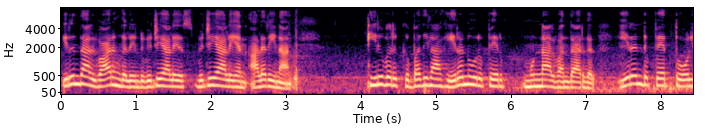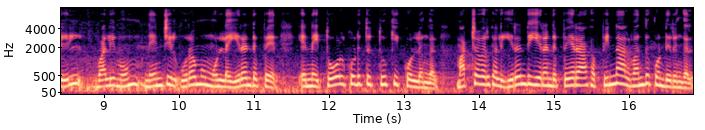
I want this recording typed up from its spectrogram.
இருந்தால் வாருங்கள் என்று விஜயாலய விஜயாலயன் அலறினான். இருவருக்கு பதிலாக இருநூறு பேர் முன்னால் வந்தார்கள். இரண்டு பேர் தோளில் வலிவும் நெஞ்சில் உரமும் உள்ள இரண்டு பேர் என்னை தோள் கொடுத்து தூக்கிக் கொள்ளுங்கள். மற்றவர்கள் இரண்டு இரண்டு பேராக பின்னால் வந்து கொண்டிருங்கள்.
